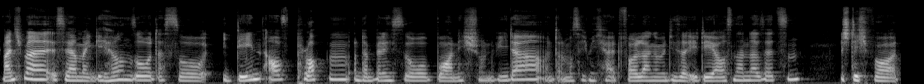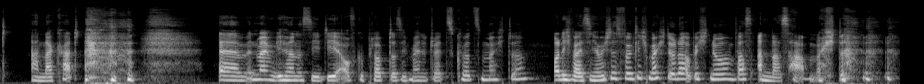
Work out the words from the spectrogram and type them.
Manchmal ist ja mein Gehirn so, dass so Ideen aufploppen und dann bin ich so, boah, nicht schon wieder. Und dann muss ich mich halt voll lange mit dieser Idee auseinandersetzen. Stichwort Undercut. ähm, in meinem Gehirn ist die Idee aufgeploppt, dass ich meine Dreads kürzen möchte. Und ich weiß nicht, ob ich das wirklich möchte oder ob ich nur was anders haben möchte.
